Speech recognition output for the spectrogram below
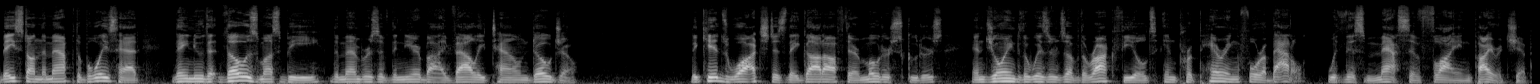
Based on the map the boys had, they knew that those must be the members of the nearby Valley Town Dojo. The kids watched as they got off their motor scooters and joined the Wizards of the Rock Fields in preparing for a battle with this massive flying pirate ship.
